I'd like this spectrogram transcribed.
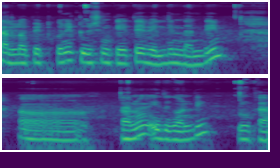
తలలో పెట్టుకొని ట్యూషన్కి అయితే వెళ్ళిందండి తను ఇదిగోండి ఇంకా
